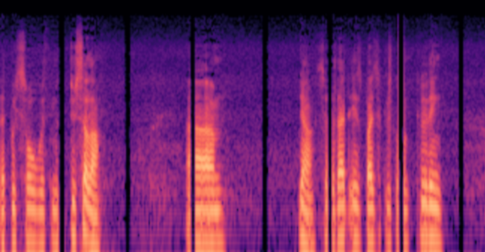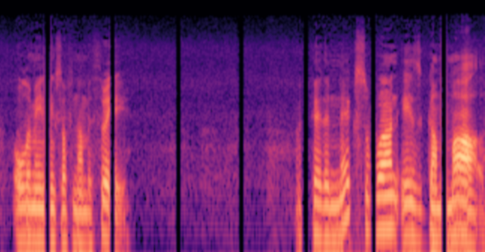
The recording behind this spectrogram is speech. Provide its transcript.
that we saw with Methuselah. Um, yeah, so that is basically concluding all the meanings of number three. Okay, the next one is Gamal,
